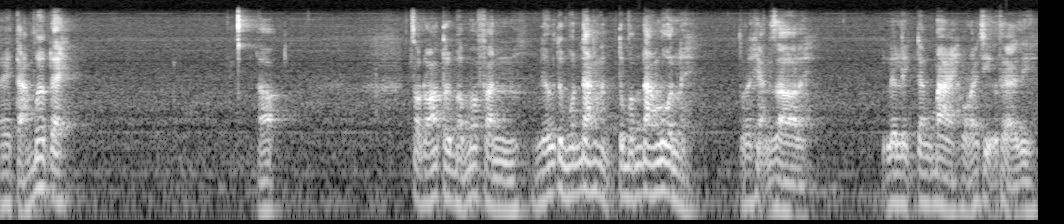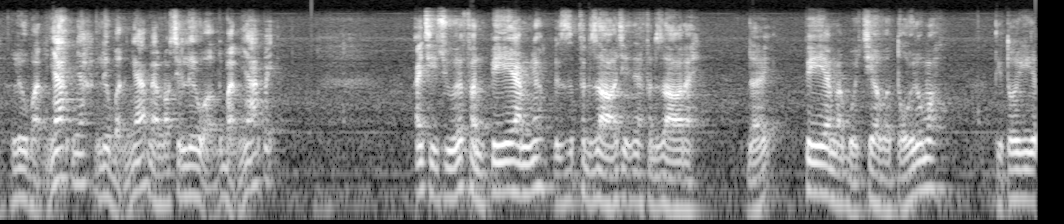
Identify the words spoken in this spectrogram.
Đây 8 bước đây. Đó. Sau đó tôi bấm vào phần, nếu tôi muốn đăng, tôi bấm đăng luôn này. Tôi hẹn giờ này. Lên lịch đăng bài hoặc anh chị có thể gì, lưu bản nháp nhé lưu bản nháp là nó sẽ lưu ở cái bản nháp ấy. Anh chị chú ý phần PM nhé phần giờ chị này phần giờ này đấy PM là buổi chiều và tối đúng không? Thì tôi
